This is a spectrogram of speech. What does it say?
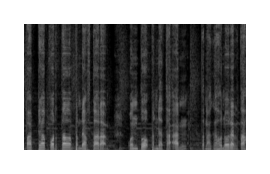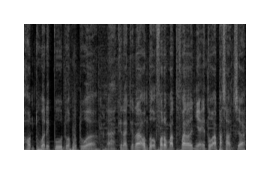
pada portal pendaftaran untuk pendataan tenaga honorer tahun 2022. Nah, kira-kira untuk format filenya itu apa saja?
